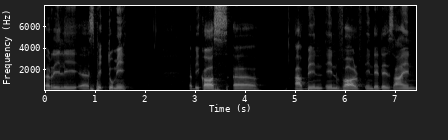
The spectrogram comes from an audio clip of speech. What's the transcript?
really uh, speak to me because uh, I've been involved in the design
